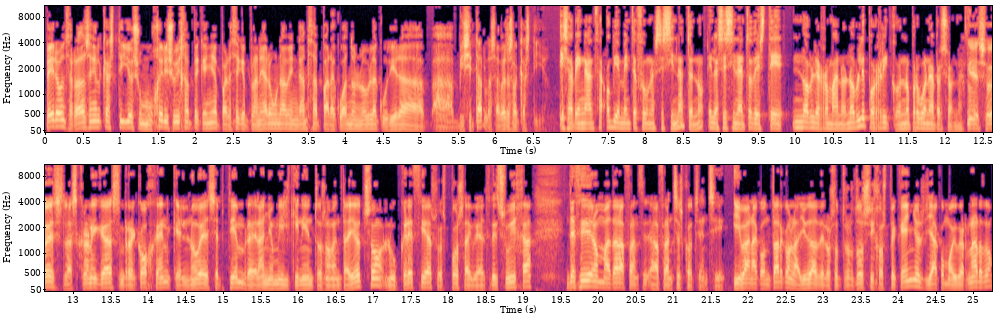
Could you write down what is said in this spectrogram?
pero encerradas en el castillo, su mujer y su hija pequeña parece que planearon una venganza para cuando el noble acudiera a visitarlas, a verlas al castillo. Esa venganza obviamente fue un asesinato, ¿no? El asesinato de este noble romano, noble por rico, no por buena persona. Eso es, las crónicas recogen que el 9 de septiembre del año 1598, Lucrecia, su esposa y Beatriz, su hija, decidieron matar a, a Francesco Cenci. Iban a contar con la ayuda de los otros dos hijos pequeños, Giacomo y Bernardo.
